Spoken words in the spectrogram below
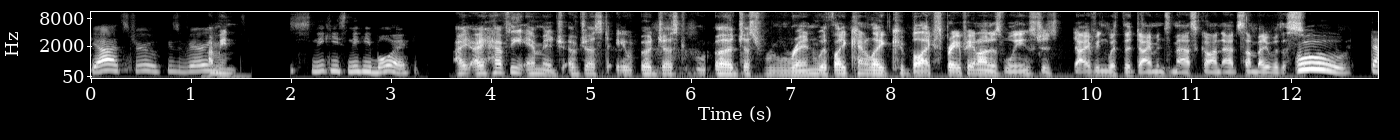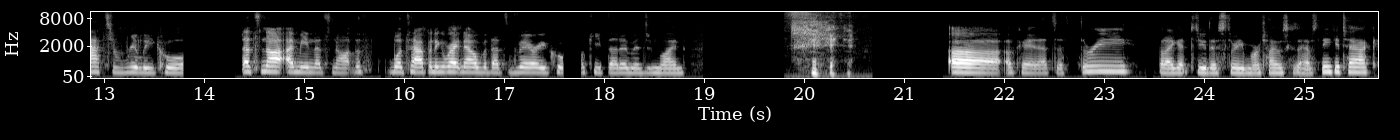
yeah, it's true. He's a very I mean, sneaky, sneaky boy. I, I have the image of just a uh, just uh, just Rynn with like kind of like black spray paint on his wings, just diving with the diamond's mask on at somebody with a sword. Ooh, that's really cool. That's not. I mean, that's not the, what's happening right now, but that's very cool. I'll keep that image in mind. Uh, okay, that's a three, but I get to do this three more times because I have sneak attack.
